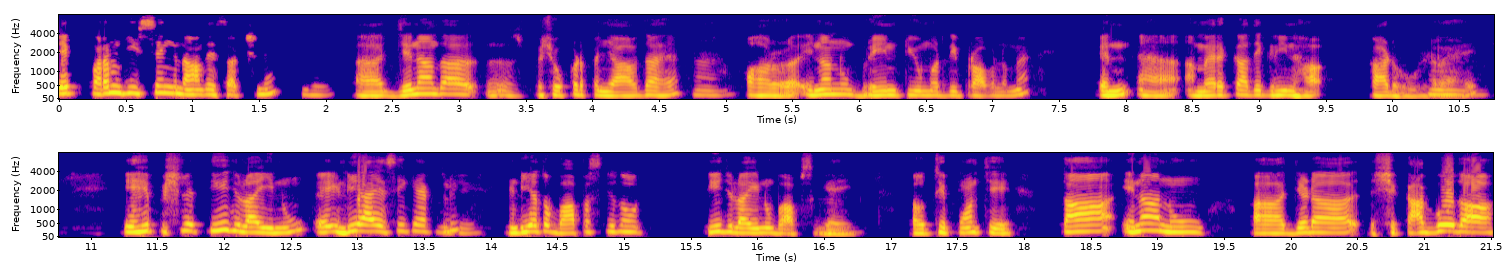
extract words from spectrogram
ਇੱਕ ਪਰਮਜੀਤ ਸਿੰਘ ਨਾਂ ਦੇ ਸ਼ਖਸ ਨੇ। ਅਹ ਜਿਨ੍ਹਾਂ ਦਾ ਅਹ, ਪਿਛੋਕੜ ਪੰਜਾਬ ਦਾ ਹੈ ਹਾਂ। ਔਰ ਇਹਨਾਂ ਨੂੰ ਬ੍ਰੇਨ ਟਿਊਮਰ ਦੀ ਪ੍ਰੋਬਲਮ ਹੈ। ਇਨ ਅਹ, ਅਮਰੀਕਾ ਦੇ ਗ੍ਰੀਨ ਕਾਰਡ ਹੋਲਡਰ ਹੈ। ਇਹ। ਪਿਛਲੇ 30 ਜੁਲਾਈ ਨੂੰ ਇਹ ਇੰਡੀਆ ਆਏ ਸੀ ਕਿ ਐਕਚੁਅਲੀ ਜੀ। ਇੰਡੀਆ ਤੋਂ ਵਾਪਸ ਜਦੋਂ 30 ਜੁਲਾਈ ਨੂੰ ਵਾਪਸ ਗਏ ਉੱਥੇ ਪਹੁੰਚੇ ਤਾਂ ਇਹਨਾਂ ਨੂੰ ਅਹ, ਜਿਹੜਾ ਸ਼ਿਕਾਗੋ ਦਾ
